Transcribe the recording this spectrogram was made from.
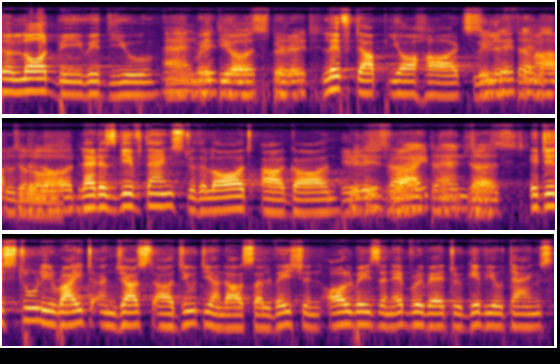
The Lord be with you. And with your spirit, Lift up your hearts. we lift them up to the Lord. Let us give thanks to the Lord our God. It is right and just. It is truly right and just our duty and our salvation, always and everywhere to give you thanks,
